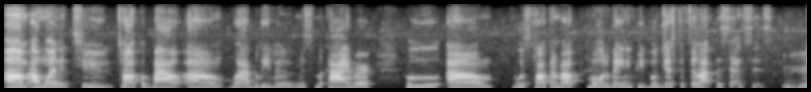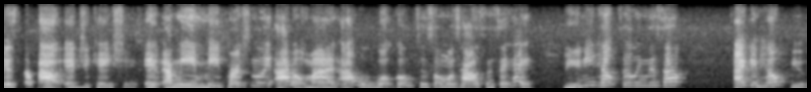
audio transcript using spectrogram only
um i wanted to talk about um well i believe it was miss mciver who um was talking about motivating people just to fill out the census Mhm. it's about education. It, I mean, me personally, I don't mind. I will walk, go to someone's house and say, "Hey, do you need help filling this out? I can help you."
